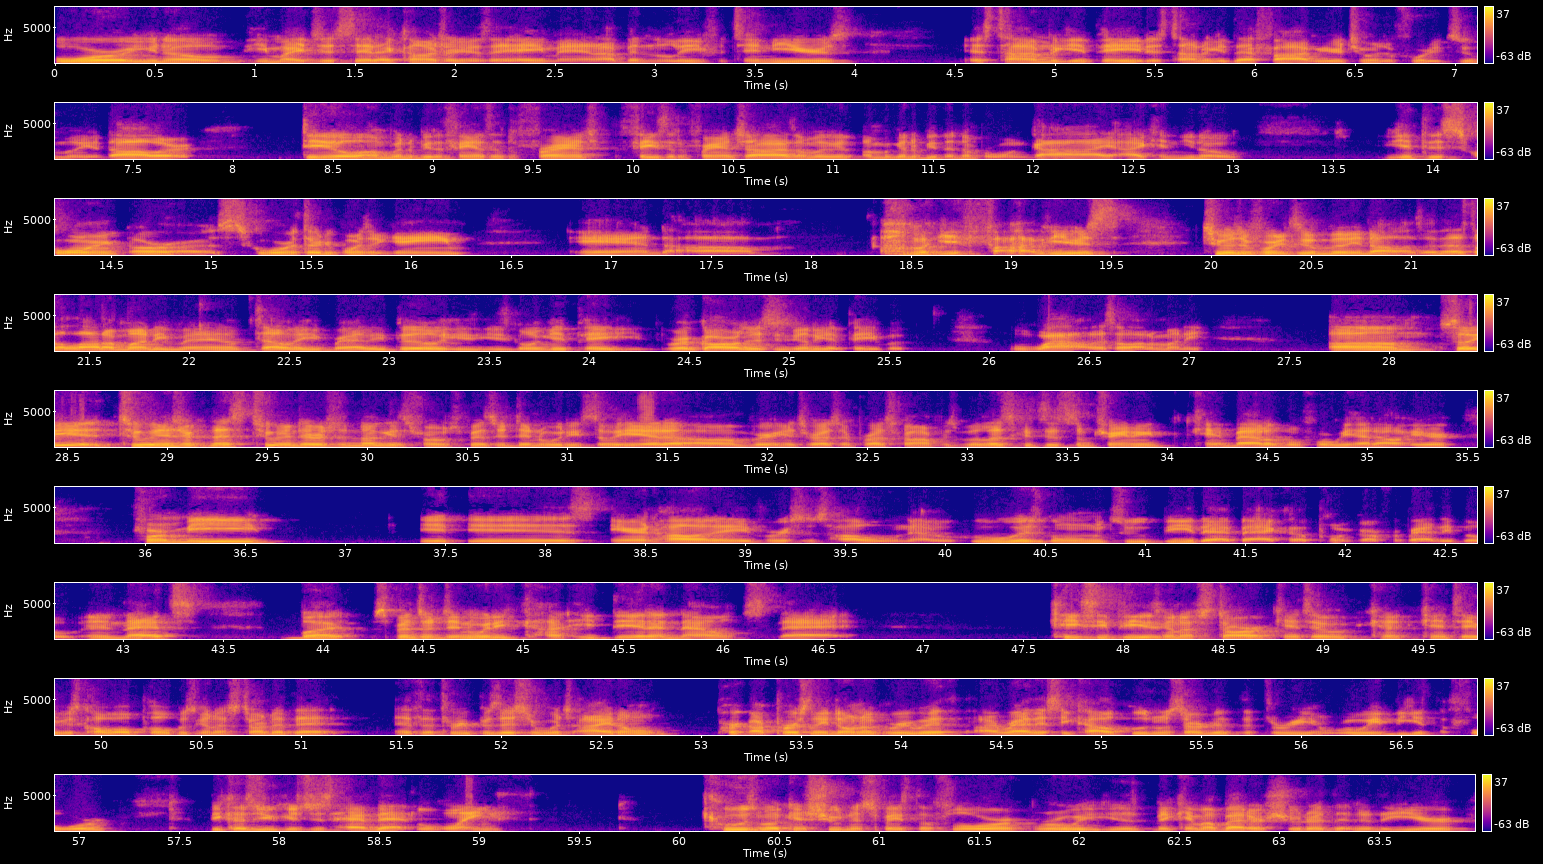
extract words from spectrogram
or you know he might just say that contract and say, "Hey man, I've been in the league for ten years. It's time to get paid. It's time to get that five year, two hundred forty two million dollar deal. I'm going to be the fans of the franchise, face of the franchise. I'm gonna, I'm going to be the number one guy. I can you know get this scoring or uh, score thirty points a game, and um, I'm gonna get five years." two hundred forty-two million dollars, and that's a lot of money, man. I'm telling you, Bradley Beal, he, he's to get paid regardless. He's to get paid, but wow, that's a lot of money. Um, so yeah, two inter- that's two interesting nuggets from Spencer Dinwiddie. So he had a um, very interesting press conference. But let's get to some training camp battles before we head out here. For me, it is Aaron Holiday versus Raul Neto. Who is going to be that backup point guard for Bradley Beal? And that's but Spencer Dinwiddie he did announce that KCP is going to start. Kentavious Caldwell Pope is going to start at that at the three position, which I don't. Per, I personally don't agree with. I'd rather see Kyle Kuzma start at the three and Rui be at the four, because you could just have that length. Kuzma can shoot in space the floor. Rui became a better shooter at the end of the year,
